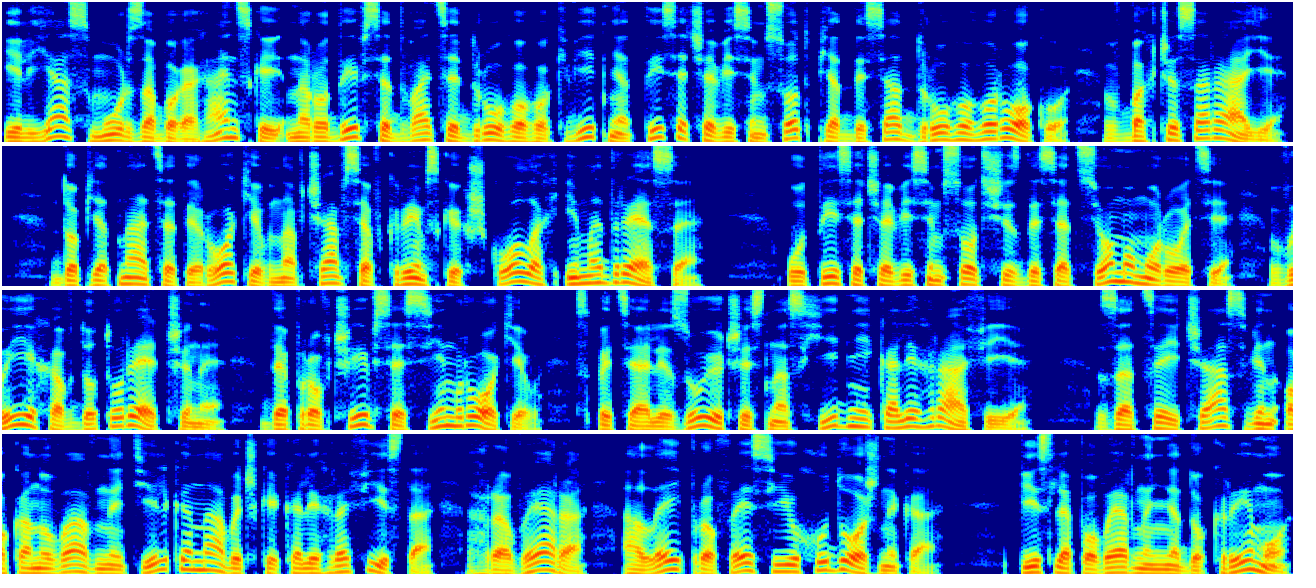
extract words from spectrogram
Ільяс Мурза Бораганський народився 22 квітня 1852 року в Бахчисараї. До 15 років навчався в кримських школах і медресе. У 1867 році виїхав до Туреччини, де провчився 7 років, спеціалізуючись на східній каліграфії. За цей час він оканував не тільки навички каліграфіста, гравера, але й професію художника. Після повернення до Криму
